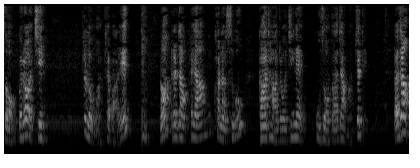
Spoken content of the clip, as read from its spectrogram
ဇော်ကြတော့ချင်းပြုတ်လို့မှာဖြစ်ပါတယ်နော်အဲ့ဒါကြောင့်ဖျားခုနှစ်စုဂါထာတော်ကြီးနဲ့ပူဇော်သွားကြမှာဖြစ်တယ်ဒါကြောင့်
